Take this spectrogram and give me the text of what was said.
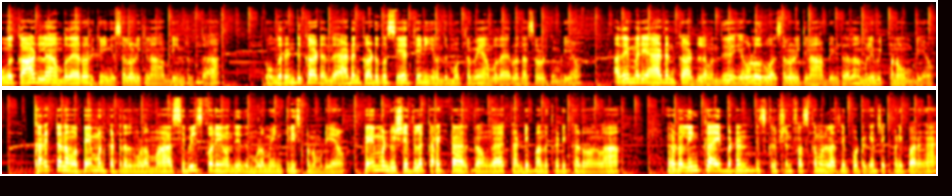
உங்கள் கார்டில் ஐம்பதாயிரம் வரைக்கும் நீங்கள் செலவழிக்கலாம் அப்படின்னு இருந்தால் உங்கள் ரெண்டு கார்டு அந்த ஆட் அண்ட் கார்டுக்கும் சேர்த்தே நீங்கள் வந்து மொத்தமே ஐம்பதாயிரரூபா தான் செலவழிக்க முடியும். அதே மாதிரி ஆட் அண்ட் கார்டில் வந்து எவ்வளோ ரூபா செலவழிக்கலாம் அப்படின்றத நம்ம லிமிட் பண்ணவும் முடியும். கரெக்டாக நம்ம பேமெண்ட் கட்டுறது மூலமாக சிவில் ஸ்கோரையும் வந்து இது மூலமாக இன்க்ரீஸ் பண்ண முடியும். பேமெண்ட் விஷயத்தில் கரெக்டாக இருக்கிறவங்க கண்டிப்பாக அந்த கிரெடிட் கார்டு வாங்கலாம். என்னோட link I button description first comment எல்லாத்தையும் போட்டிருக்கேன். செக் பண்ணி பாருங்கள்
